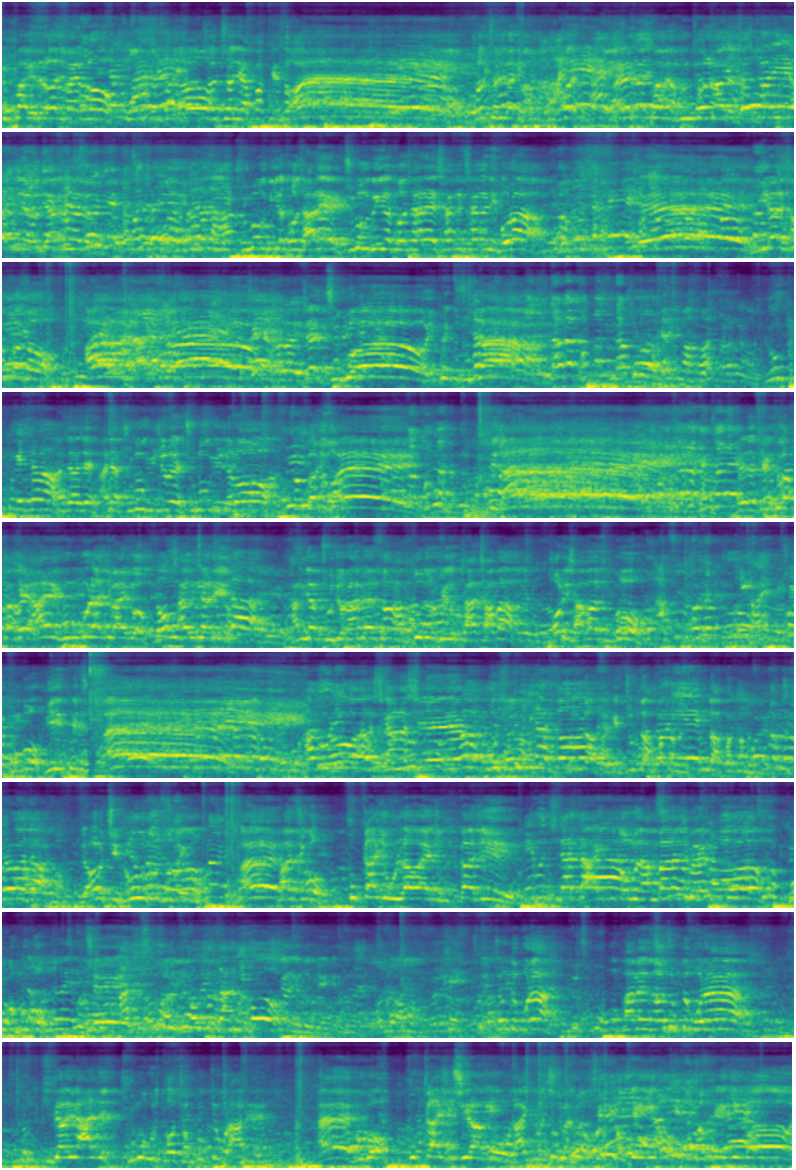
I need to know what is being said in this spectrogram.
급하게 들어가지 말고 천천히 압박해서 아! 천천히 가지 마. 주먹 네가 더 잘해. 주먹 네가 더 잘해. 차근차근히 몰아. 예. 미안 섞어서. 아. 쟤 죽어. 이펙트 좋다. 나나 바빠서 나고. 하지 마. 요 킥도 괜찮아. 아니 아니 아니야 주먹 위주로 해. 주먹 위주로. 턱 가지고 해. 계속 다 잡아. 거리 잡아주고. 쟤 보고 위에 테 주고. 에이. 어, 하나씩 하나씩. 야, 50쪽이 났어. 좀더 압박해. 좀더 압박하면서. 좀더 압박하면서. 좀더 들어가자. 이제 어찌 로우 선수도 이거. 에이 봐주고. 훅까지 올라와야지. 훅까지. 1분 지났다. 너무 남발하지 말고. 보고 보고. 그렇지. 거기서 당기고. 시간 계속 얘기해. 좀더 몰아. 호흡하면서 좀더 몰아. 좀 기다리면 안 돼. 주먹으로 더 적극적으로 안 해. 에이, 보고 훅까지 치라고. 나이트만 치지 말고. 턱 땡기고, 턱 땡기고,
